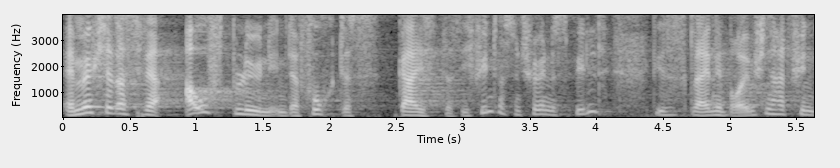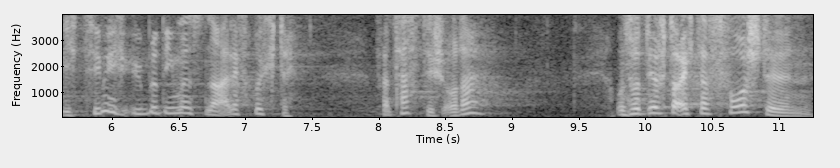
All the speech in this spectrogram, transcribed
Er möchte, dass wir aufblühen in der Frucht des Geistes. Ich finde das ein schönes Bild. Dieses kleine Bäumchen hat, finde ich, ziemlich überdimensionale Früchte. Fantastisch, oder? Und so dürft ihr euch das vorstellen.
